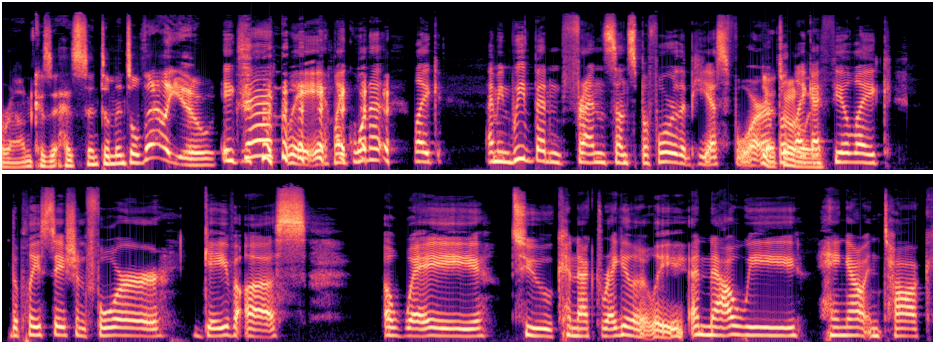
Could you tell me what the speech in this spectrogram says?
around because it has sentimental value. exactly like one of like i mean we've been friends since before the ps4 Yeah, but like i feel like the playstation 4 gave us a way to connect regularly and now we hang out and talk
